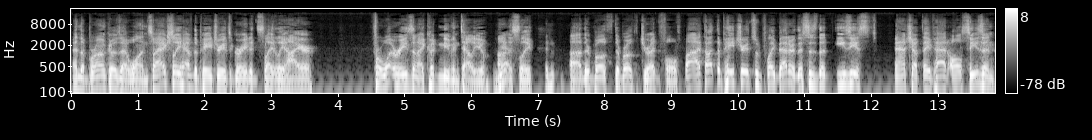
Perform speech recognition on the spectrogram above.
and the Broncos at one. So I actually have the Patriots graded slightly higher. For what reason, I couldn't even tell you. Yeah. Honestly, uh, they're both they're both dreadful. But I thought the Patriots would play better. This is the easiest matchup they've had all season.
